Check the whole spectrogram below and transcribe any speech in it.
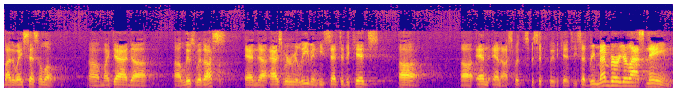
by the way, says hello. Uh, my dad uh, uh, lives with us, and uh, as we were leaving, he said to the kids, uh, uh, and, and us, but specifically the kids, he said, Remember your last name.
